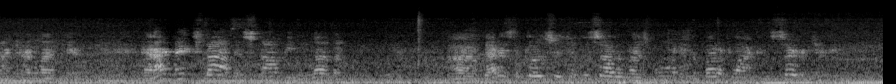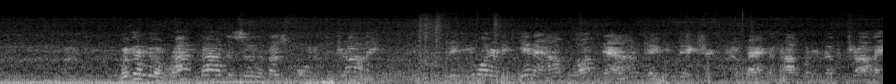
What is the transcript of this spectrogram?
when I turn left here. And our next stop is stop 11. Uh, that is the closest to the southernmost point of the Butterfly Conservatory. We're going to go right by the southernmost point of the trolley. If you wanted to get out, walk down, take a picture, come back and hop on another trolley,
